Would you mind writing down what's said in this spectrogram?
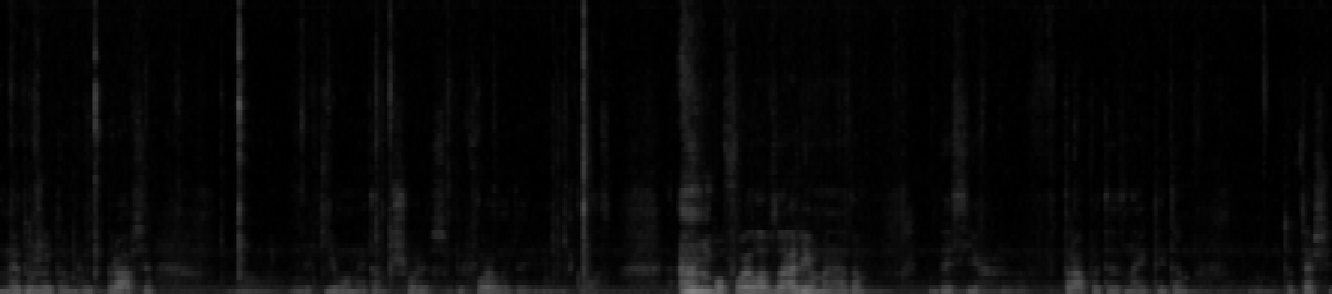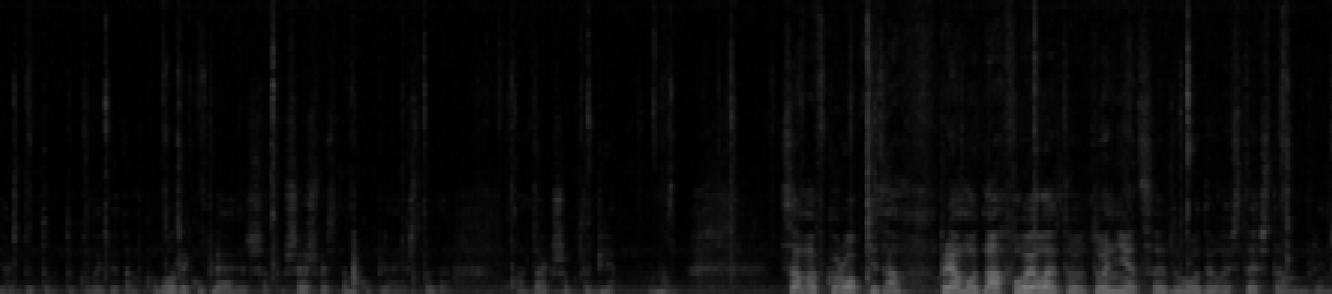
не дуже там розбирався, які вони там, що я собі фойли, де і клас. Бо фойла взагалі в мене там десь їх е, втрапити, знайти там, то теж якби то, то коли ти там колоди купляєш або ще щось там купляєш, то да. А так, щоб тобі, ну, саме в коробці там прямо одна фойла, то, то ні, це доводилось теж там, блін,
